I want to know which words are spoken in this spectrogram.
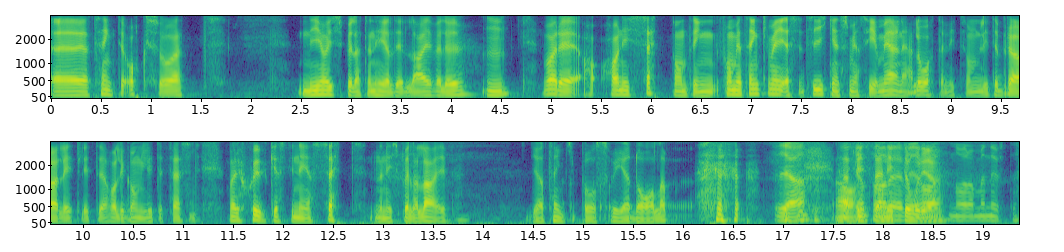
Eh, jag tänkte också att ni har ju spelat en hel del live, eller hur? Mm. Vad är det, har, har ni sett någonting, för om jag tänker mig estetiken som jag ser med den här låten, liksom, lite bröligt, lite håll igång, lite fest. Vad är det sjukaste ni har sett när ni spelar live? Jag tänker på Svedala. Ja, Här Jag finns det en historia. har några minuter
